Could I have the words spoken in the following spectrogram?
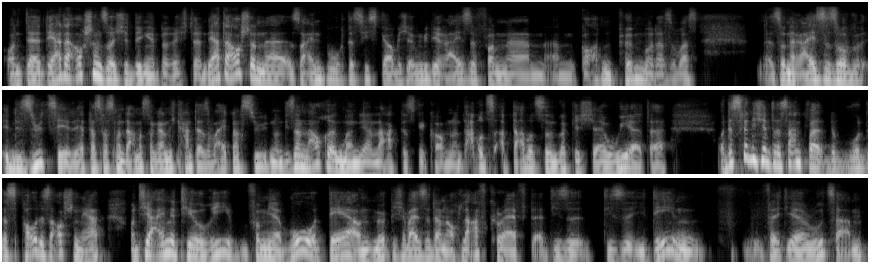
Und der, der hatte auch schon solche Dinge berichtet. Der hatte auch schon äh, so ein Buch, das hieß, glaube ich, irgendwie die Reise von ähm, ähm Gordon Pym oder sowas. So eine Reise so in die Südsee, etwas, was man damals noch gar nicht kannte, also weit nach Süden. Und die sind dann auch irgendwann in die Antarktis gekommen. Und ab da wurde es dann wirklich äh, weird. Äh. Und das finde ich interessant, weil wo das Poe das auch schon nährt. Und hier eine Theorie von mir, wo der und möglicherweise dann auch Lovecraft äh, diese, diese Ideen vielleicht ihre Roots haben.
